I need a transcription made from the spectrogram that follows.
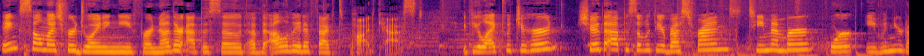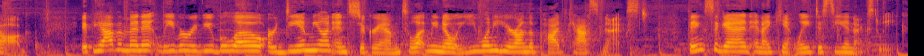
Thanks so much for joining me for another episode of the Elevate Effect podcast. If you liked what you heard, share the episode with your best friend, team member, or even your dog. If you have a minute, leave a review below or DM me on Instagram to let me know what you want to hear on the podcast next. Thanks again, and I can't wait to see you next week.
